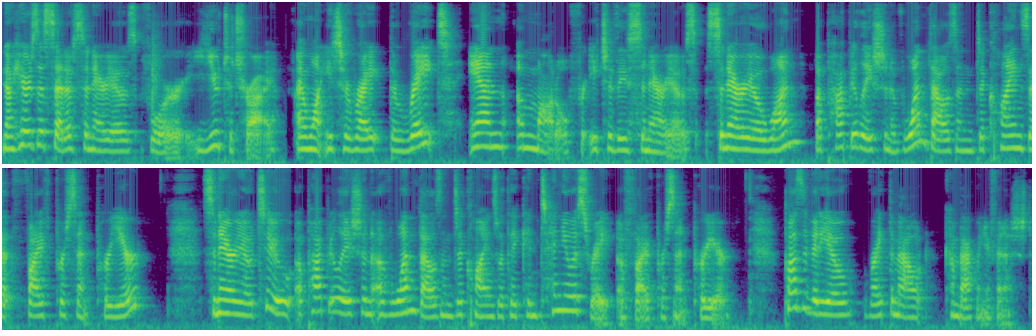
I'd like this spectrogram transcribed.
Now here's a set of scenarios for you to try. I want you to write the rate and a model for each of these scenarios. Scenario one, a population of 1,000 declines at 5% per year. Scenario 2, a population of 1,000 declines with a continuous rate of 5% per year. Pause the video, write them out, come back when you're finished.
